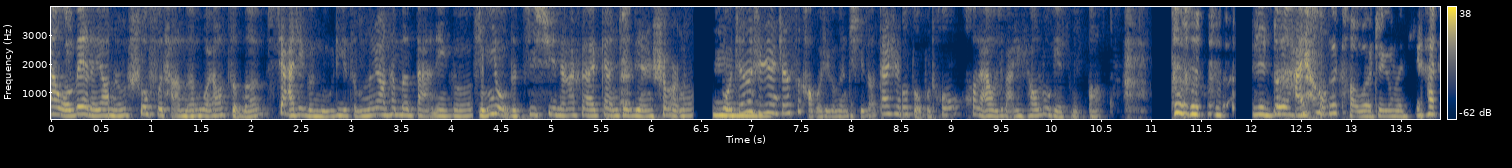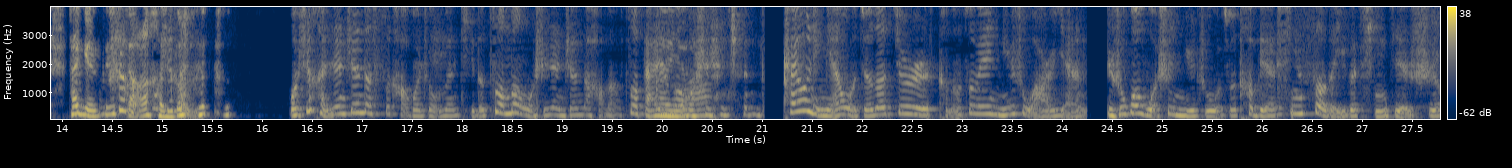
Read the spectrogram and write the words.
但我为了要能说服他们，我要怎么下这个努力，怎么能让他们把那个仅有的积蓄拿出来干这件事儿呢？我真的是认真思考过这个问题的，但是都走不通。后来我就把这条路给堵了。认真还有思考过这个问题，还还给自己想了很多。我是很认真的思考过这种问题的。做梦我是认真的，好吗？做白日梦我是认真的。还有里面，我觉得就是可能作为女主而言，如果我是女主，我就特别心塞的一个情节是，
